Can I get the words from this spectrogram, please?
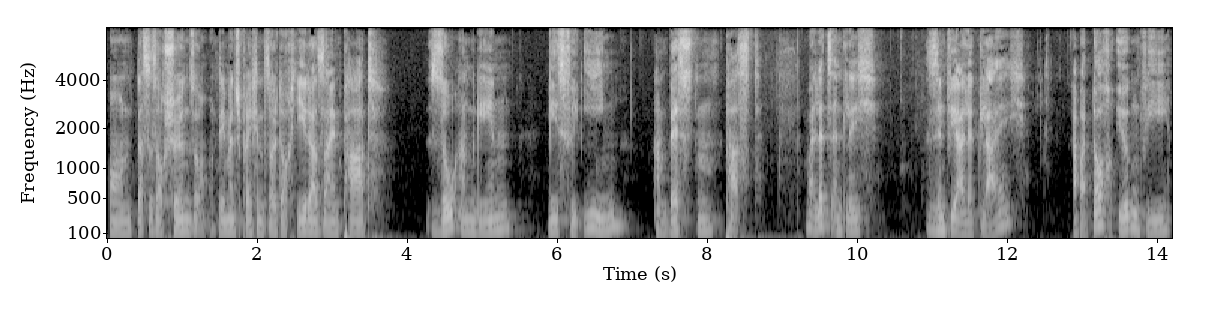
und das ist auch schön so. Und dementsprechend sollte auch jeder sein Part so angehen, wie es für ihn am besten passt. Weil letztendlich sind wir alle gleich, aber doch irgendwie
